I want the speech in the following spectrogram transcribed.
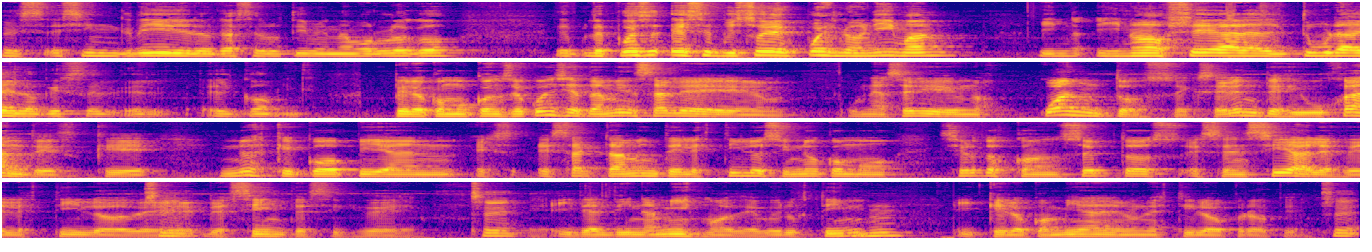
Es, es increíble lo que hace Bruce Timm en Amor Loco. Eh, Después, ese episodio después lo animan y, no- y no llega a la altura de lo que es el, el- el cómic. Pero como consecuencia también sale una serie de unos cuantos excelentes dibujantes que no es que copian exactamente el estilo, sino como ciertos conceptos esenciales del estilo de, Sí. de síntesis de, Sí. y del dinamismo de Bruce Timm y que lo combinan en un estilo propio. Sí.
